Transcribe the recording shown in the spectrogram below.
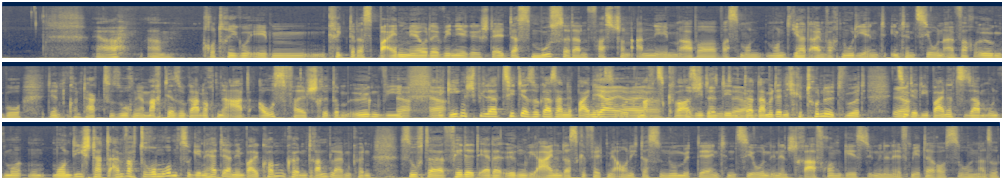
Ja, ähm, Rodrigo eben kriegt er das Bein mehr oder weniger gestellt. Das muss er dann fast schon annehmen. Aber was Mondi hat einfach nur die Intention, einfach irgendwo den Kontakt zu suchen. Er macht ja sogar noch eine Art Ausfallschritt, um irgendwie. Ja, ja. Der Gegenspieler zieht ja sogar seine Beine ja, zurück, macht es quasi, stimmt, den, da, damit er nicht getunnelt wird, zieht er die Beine zusammen. Und Mondi, statt einfach drumherum zu gehen, hätte er an den Ball kommen können, dranbleiben können, sucht er, fädelt er da irgendwie ein. Und das gefällt mir auch nicht, dass du nur mit der Intention in den Strafraum gehst, irgendwie einen Elfmeter rauszuholen. Also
